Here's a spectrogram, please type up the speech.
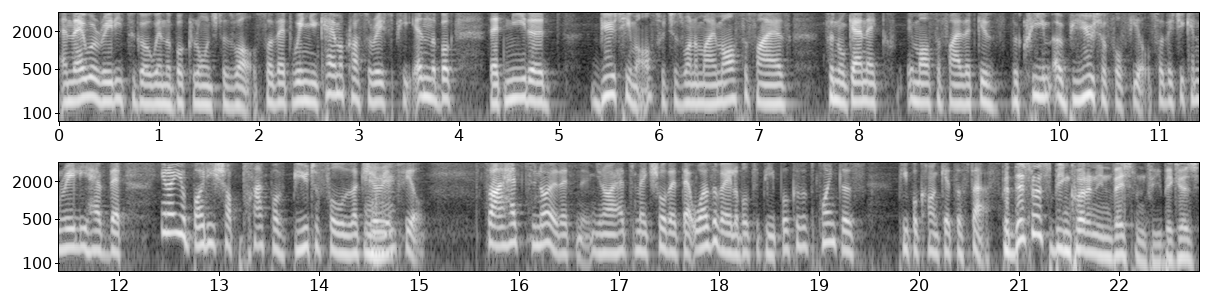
And they were ready to go when the book launched as well. So that when you came across a recipe in the book that needed Beauty Emulse, which is one of my emulsifiers. It's an organic emulsifier that gives the cream a beautiful feel so that you can really have that, you know, your body shop type of beautiful, luxurious mm-hmm. feel. So I had to know that, you know, I had to make sure that that was available to people because it's pointless. People can't get the stuff. But this must have been quite an investment for you because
